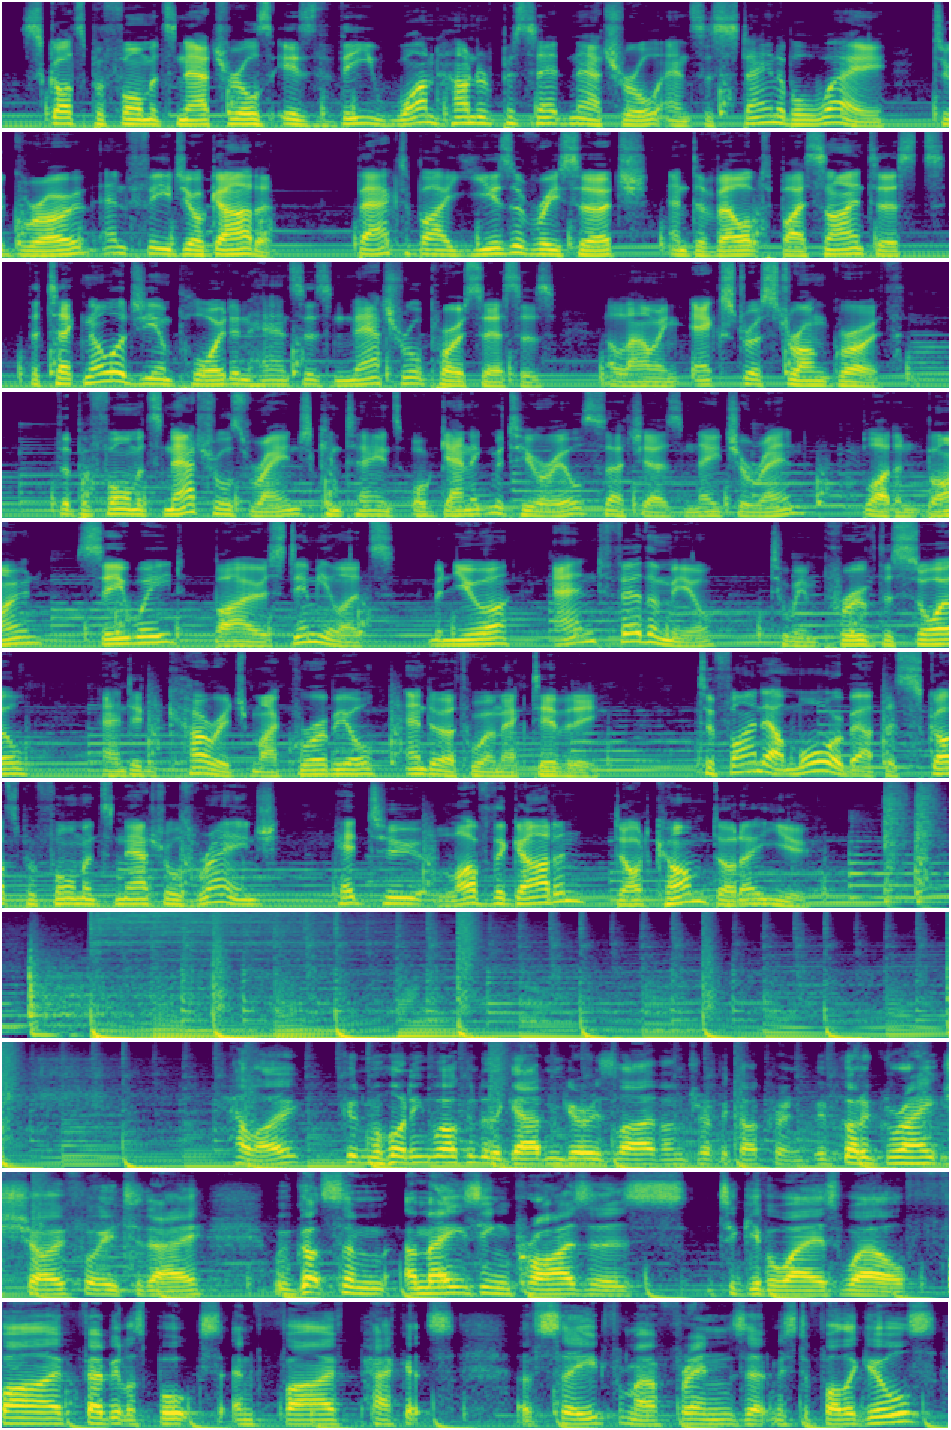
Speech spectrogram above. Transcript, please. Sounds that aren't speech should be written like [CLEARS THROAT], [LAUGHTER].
Scott's Performance Naturals is the 100% natural and sustainable way to grow and feed your garden. Backed by years of research and developed by scientists, the technology employed enhances natural processes, allowing extra strong growth. The Performance Naturals range contains organic materials such as nature wren, blood and bone, seaweed, biostimulants, manure, and feather meal to improve the soil and encourage microbial and earthworm activity. To find out more about the Scott's Performance Naturals range, head to lovethegarden.com.au. Hello, good morning. Welcome to the Garden Gurus Live. I'm Trevor Cochrane. We've got a great show for you today. We've got some amazing prizes to give away as well. Five fabulous books and five packets of seed from our friends at Mr. Fothergill's.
